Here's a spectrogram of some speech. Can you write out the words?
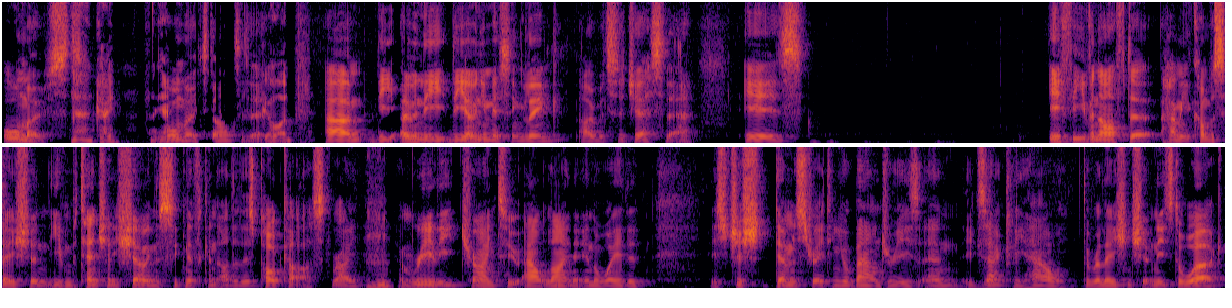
Almost. Okay yeah. almost answers it. Go on. Um, the only the only missing link I would suggest there is if even after having a conversation, even potentially showing the significant other this podcast, right, mm-hmm. and really trying to outline it in a way that is just demonstrating your boundaries and exactly how the relationship needs to work,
